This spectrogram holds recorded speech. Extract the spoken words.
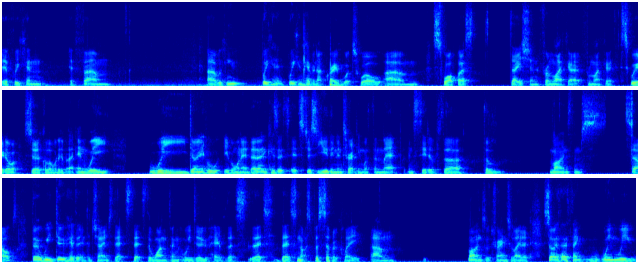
if we can if um, uh, we can we can we can have an upgrade which will um, swap a station from like a from like a square or circle or whatever and we we don't ever ever want to add that in because it's it's just you then interacting with the map instead of the the lines themselves. Though we do have the interchange. That's that's the one thing that we do have. That's that's that's not specifically um, lines or trains related. So I think when we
